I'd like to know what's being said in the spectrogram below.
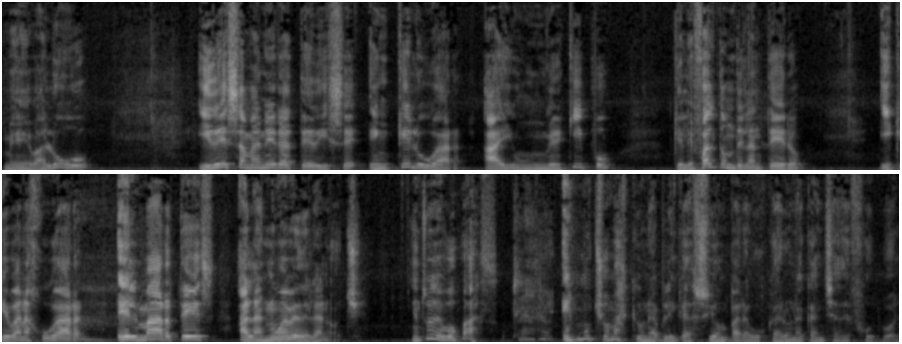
me evalúo, y de esa manera te dice en qué lugar hay un equipo que le falta un delantero y que van a jugar el martes a las 9 de la noche. Entonces vos vas. Es mucho más que una aplicación para buscar una cancha de fútbol.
